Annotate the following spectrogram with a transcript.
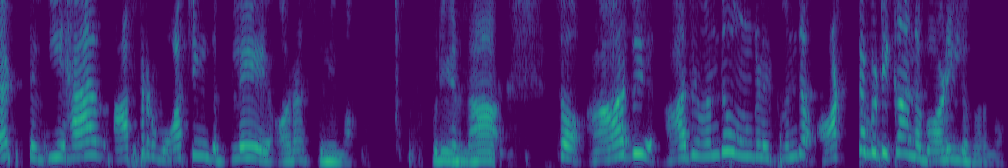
that we have after வாட்சிங் the play or a cinema புரியுதா சோ அது அது வந்து உங்களுக்கு வந்து ஆட்டோமேட்டிக்கா அந்த பாடியில வரணும்.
